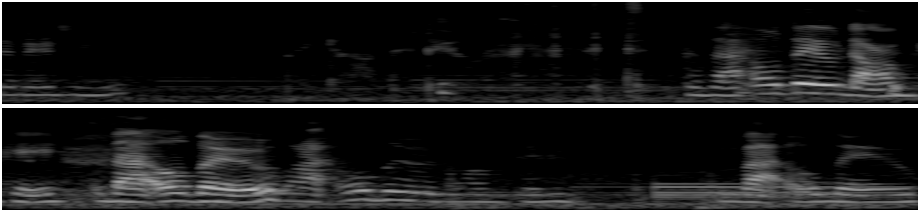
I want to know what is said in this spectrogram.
energy. I gotta do it. that'll do donkey that'll do That'll do, donkey. That'll do.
